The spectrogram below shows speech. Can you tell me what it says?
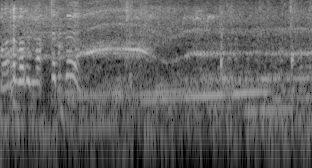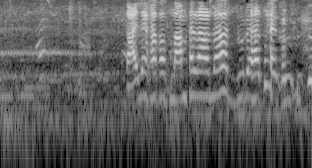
বড় বড় মাছ ধরতে চাইলে খাতার নাম ফেলা না দূরে হাতে এখন কিন্তু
